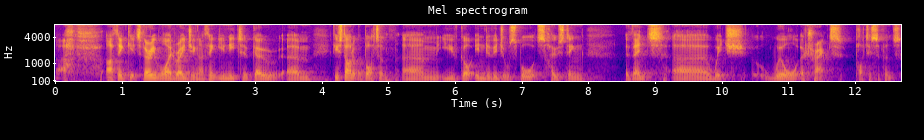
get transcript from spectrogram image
Uh, I think it's very wide ranging. I think you need to go. Um, if you start at the bottom, um, you've got individual sports hosting events uh, which will attract participants,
